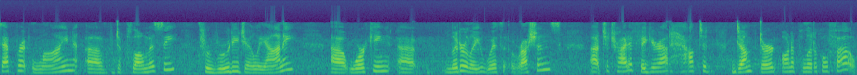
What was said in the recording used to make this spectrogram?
separate line of diplomacy through Rudy Giuliani uh, working uh, literally with Russians uh, to try to figure out how to dump dirt on a political foe.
